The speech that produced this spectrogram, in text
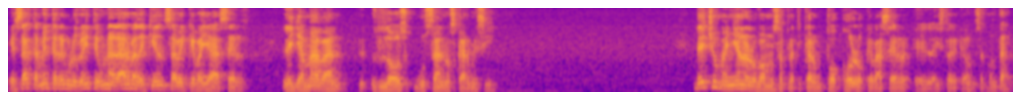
Exactamente, Regulus 20, una larva de quién sabe qué vaya a ser. Le llamaban los gusanos carmesí. De hecho, mañana lo vamos a platicar un poco, lo que va a ser eh, la historia que vamos a contar.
